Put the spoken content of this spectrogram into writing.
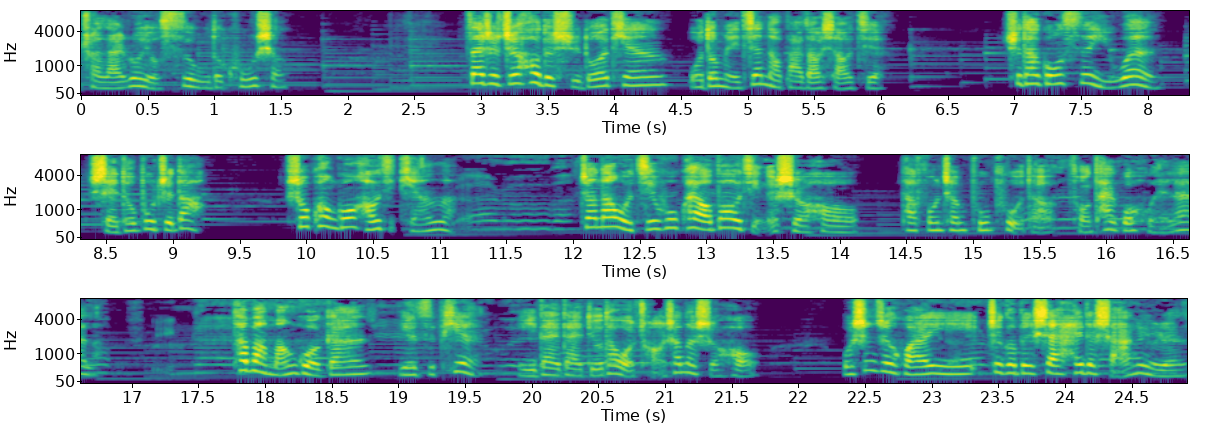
传来若有似无的哭声。在这之后的许多天，我都没见到霸道小姐。去她公司一问，谁都不知道，说旷工好几天了。正当我几乎快要报警的时候，她风尘仆仆地从泰国回来了。她把芒果干、椰子片一袋袋丢到我床上的时候，我甚至怀疑这个被晒黑的傻女人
